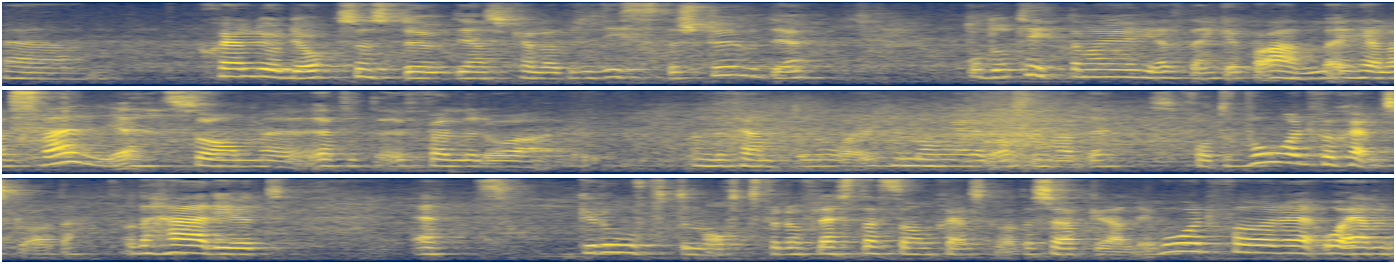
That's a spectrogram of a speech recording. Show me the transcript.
Eh, själv gjorde jag också en studie, en så kallad registerstudie. Och då tittar man ju helt enkelt på alla i hela Sverige som eh, jag tittade, följde då under 15 år hur många det var som hade fått vård för självskada. Och det här är ju ett, ett grovt mått för de flesta som självskadar söker aldrig vård för det och även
